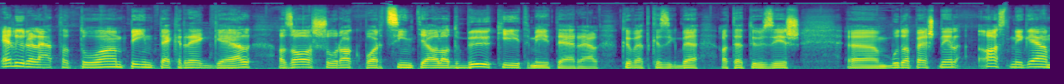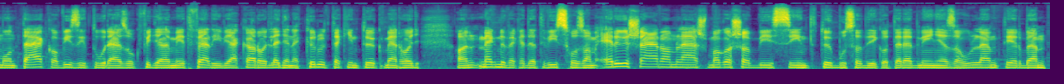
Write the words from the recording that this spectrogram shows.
Előreláthatóan péntek reggel az alsó rakpart szintje alatt bő két méterrel következik be a tetőzés Budapestnél. Azt még elmondták, a vizitúrázók figyelmét felhívják arra, hogy legyenek körültekintők, mert hogy a megnövekedett vízhozam erős áramlás, magasabb vízszint, több buszadékot eredményez a hullámtérben,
